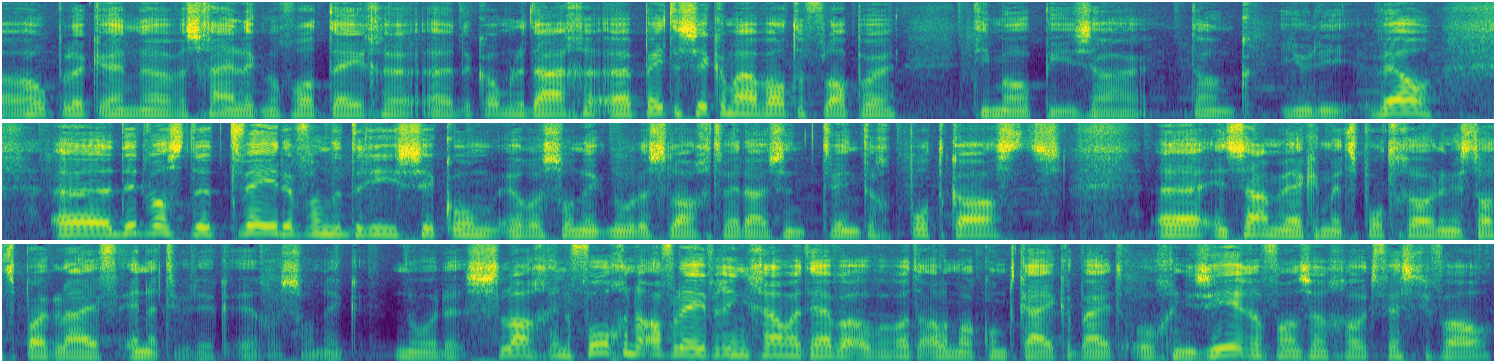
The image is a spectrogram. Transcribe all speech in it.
hopelijk en waarschijnlijk nog wel tegen de komende dagen. Peter Sikkema, Walter Flapper, Timo Pizar, dank jullie wel. Dit was de tweede van de drie Sikkom Eurosonic Noorderslag 2020 podcasts. Eh, in samenwerking met Spot Groningen, Stadspark Live en natuurlijk Eurosonic Noorderslag. In de volgende aflevering gaan we het hebben over wat er allemaal komt kijken bij het organiseren van zo'n groot festival.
